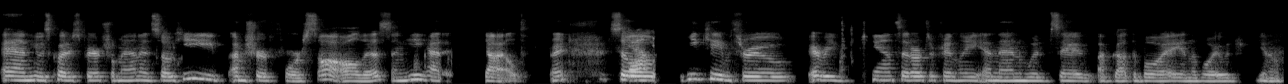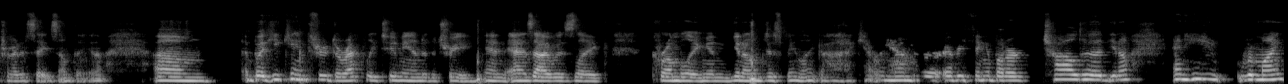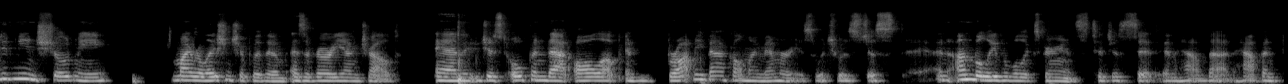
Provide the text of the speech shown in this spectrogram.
and he was quite a spiritual man. And so he, I'm sure, foresaw all this and he had it dialed, right? So yeah. he came through every chance at Arthur Findlay and then would say, I've got the boy, and the boy would, you know, try to say something, you know. Um, but he came through directly to me under the tree. And as I was like crumbling and you know just being like god i can't remember yeah. everything about our childhood you know? And he reminded me and showed me my relationship with him as a very young child. And it just opened that all up and brought me back all my memories which was just an unbelievable experience to just sit and have that happen.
